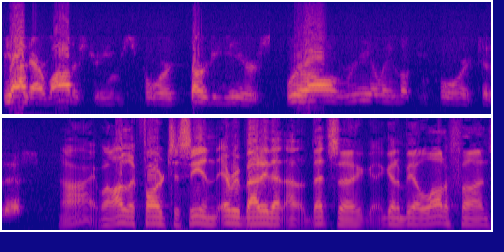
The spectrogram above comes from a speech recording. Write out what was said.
beyond our wildest dreams for 30 years. We're all really looking forward to this. All right. Well, I look forward to seeing everybody. That uh, that's uh, going to be a lot of fun.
